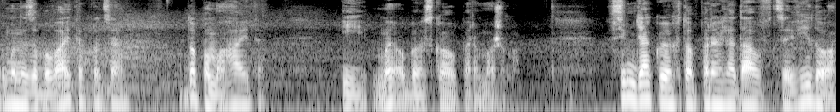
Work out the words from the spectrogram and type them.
Тому не забувайте про це, допомагайте, і ми обов'язково переможемо. Всім дякую, хто переглядав це відео.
